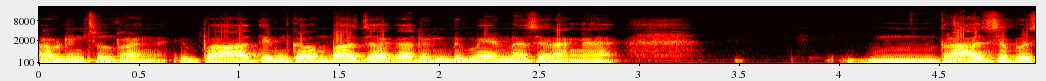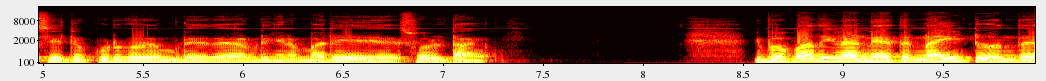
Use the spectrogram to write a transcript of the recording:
அப்படின்னு சொல்கிறாங்க இப்போ அதிமுகவும் பாஜக ரெண்டுமே என்ன செய்கிறாங்க ராஜ்யசபா சீட்டு கொடுக்கவே முடியாது அப்படிங்கிற மாதிரி சொல்லிட்டாங்க. இப்போ பார்த்தீங்கன்னா நேற்று நைட்டு வந்து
